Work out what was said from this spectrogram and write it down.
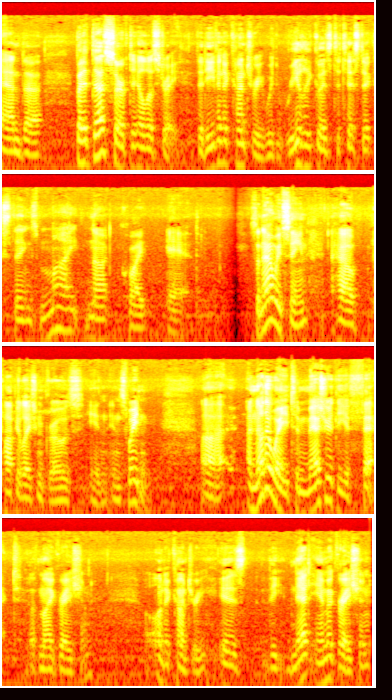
And, uh, but it does serve to illustrate that even a country with really good statistics, things might not quite add. So now we've seen how population grows in, in Sweden. Uh, another way to measure the effect of migration on a country is the net immigration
